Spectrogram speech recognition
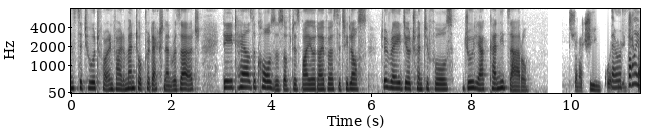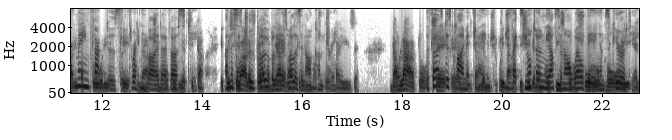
Institute for Environmental Protection and Research, details the causes of this biodiversity loss to Radio 24's Giulia Canizzaro. There are five main factors that threaten biodiversity, and this is true globally as well as in our country. The first is climate change, which affects not only us and our well-being and security,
